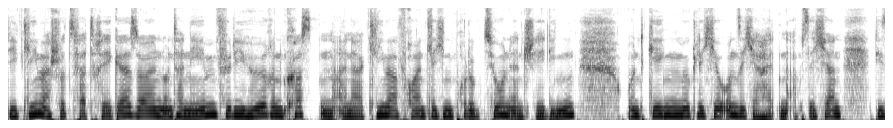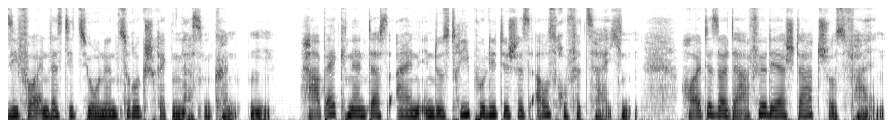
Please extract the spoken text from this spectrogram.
Die Klimaschutzverträge sollen Unternehmen für die höheren Kosten einer klimafreundlichen Produktion entschädigen und gegen mögliche Unsicherheiten absichern, die sie vor Investitionen zurückschrecken lassen könnten. Habeck nennt das ein industriepolitisches Ausrufezeichen. Heute soll dafür der Startschuss fallen.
